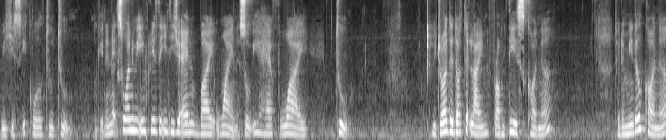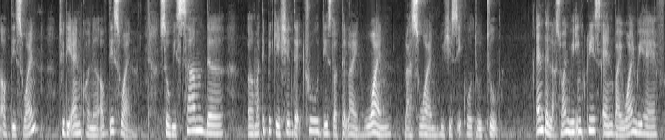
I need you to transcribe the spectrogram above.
which is equal to 2. Okay, the next one, we increase the integer n by 1. So we have y 2. We draw the dotted line from this corner to the middle corner of this one to the end corner of this one. So we sum the uh, multiplication that through this dotted line 1 plus 1 which is equal to 2. And the last one we increase n by 1 we have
